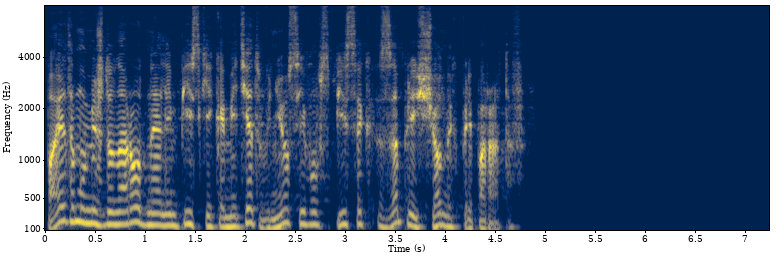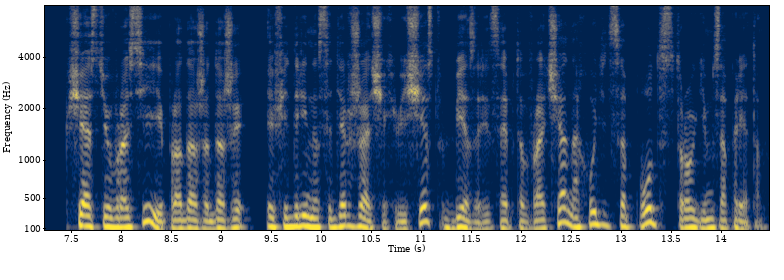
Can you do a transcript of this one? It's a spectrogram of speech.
Поэтому Международный олимпийский комитет внес его в список запрещенных препаратов. К счастью, в России продажа даже эфедриносодержащих веществ без рецепта врача находится под строгим запретом.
